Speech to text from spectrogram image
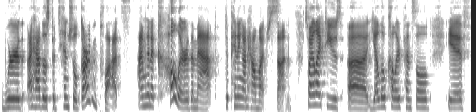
where I have those potential garden plots, I'm going to color the map depending on how much sun. So I like to use a yellow colored pencil if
